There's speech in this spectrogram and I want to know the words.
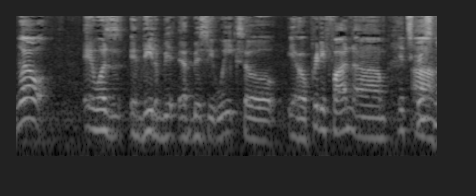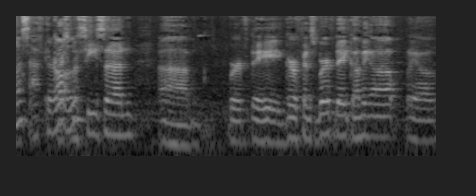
Well, it was indeed a, bu- a busy week, so you know, pretty fun. Um, It's Christmas, uh, after all. Christmas season, um, birthday, girlfriend's birthday coming up, you know,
